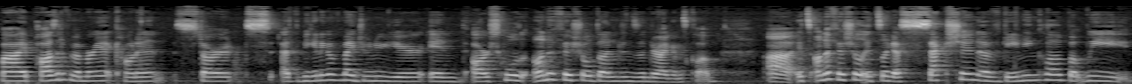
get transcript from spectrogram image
My positive memory at Conant starts at the beginning of my junior year in our school's unofficial Dungeons and Dragons club. Uh, it's unofficial, it's like a section of gaming club, but we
